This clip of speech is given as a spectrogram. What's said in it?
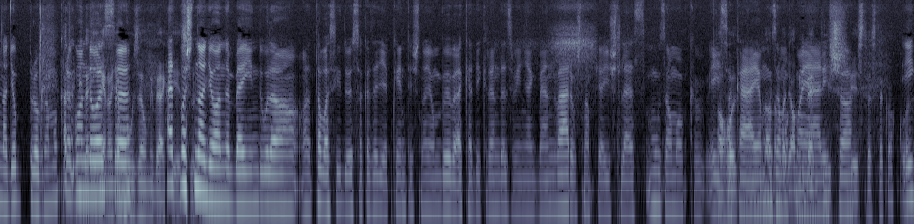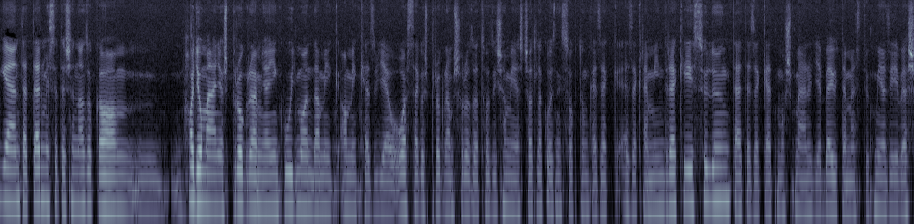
Nagyobb programokra Hát, gondolsz? Igen, hogy a múzeum mivel Hát most nagyon beindul a, a tavaszi időszak, az egyébként is nagyon bővelkedik rendezvényekben. Városnapja is lesz, múzeumok éjszakája, na, na, múzeumok ti majárisa. is akkor? Igen, tehát természetesen azok a mm, hagyományos programjaink úgymond, amik, amikhez ugye országos programsorozathoz is, amihez csatlakozni szoktunk, ezek, ezekre mindre készülünk, tehát ezeket most már ugye beütemeztük mi az éves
